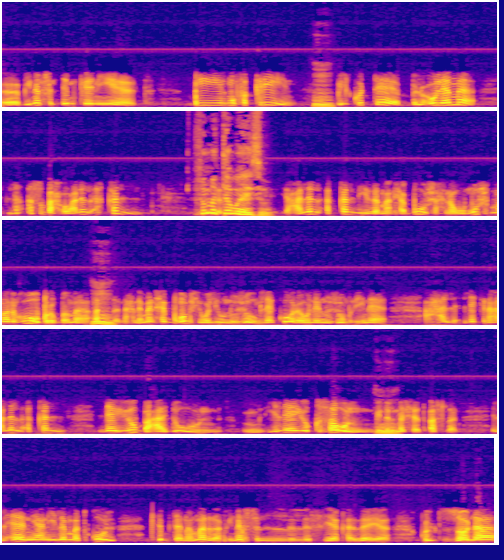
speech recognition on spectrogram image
آه، بنفس الإمكانيات بالمفكرين. بالكتاب بالعلماء لا أصبحوا على الأقل ثم توازن على الأقل إذا ما نحبوش إحنا ومش مرغوب ربما. أصلا إحنا ما نحبهمش يوليوا نجوم لا كورة ولا نجوم غناء. على لكن على الأقل لا يبعدون لا يقصون من مم. المشهد أصلا. الآن يعني لما تقول كتبت أنا مرة في نفس ال- السياق هذايا قلت زولا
